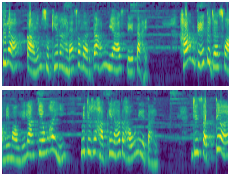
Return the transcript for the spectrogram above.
तुला कायम सुखी राहण्याचं वरदान मी आज देत आहे. हाक दे तुझ्या स्वामी माऊलीला केव्हाही मी तुझ्या हाकेला धावून येत आहे. जे सत्य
